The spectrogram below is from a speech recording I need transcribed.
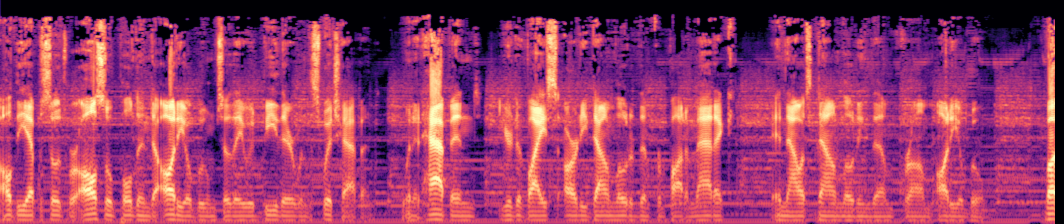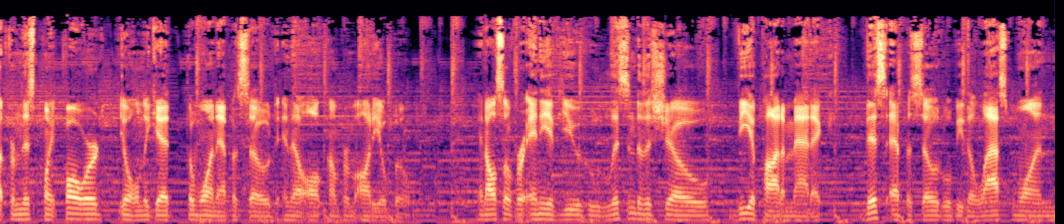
all the episodes were also pulled into Audio Boom so they would be there when the switch happened. When it happened, your device already downloaded them from Podomatic, and now it's downloading them from Audio Boom. But from this point forward, you'll only get the one episode, and they'll all come from Audio Boom. And also for any of you who listen to the show via Podomatic, this episode will be the last one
